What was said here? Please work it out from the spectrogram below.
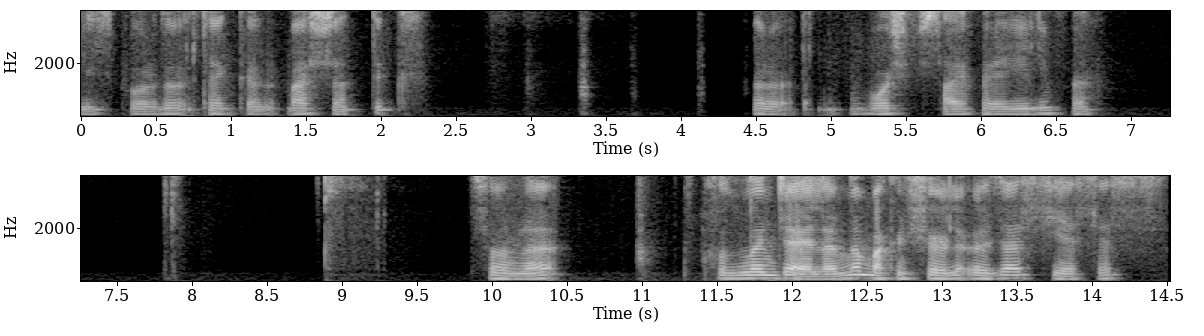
Discord'u tekrar başlattık. Sonra boş bir sayfaya geleyim. Heh. Sonra kullanıcı ayarlarından bakın şöyle özel CSS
